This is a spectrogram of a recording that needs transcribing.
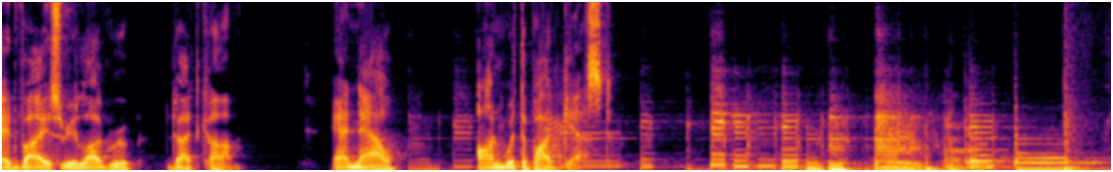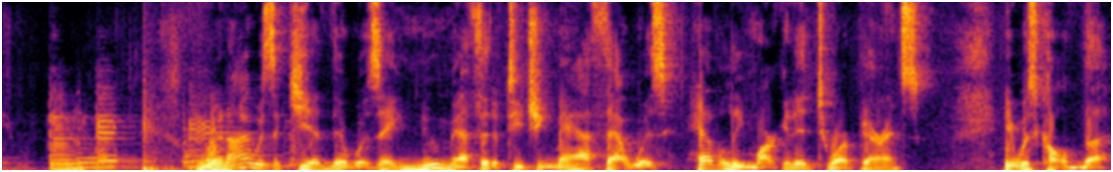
advisorylawgroup.com. And now, on with the podcast. When I was a kid, there was a new method of teaching math that was heavily marketed to our parents. It was called the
